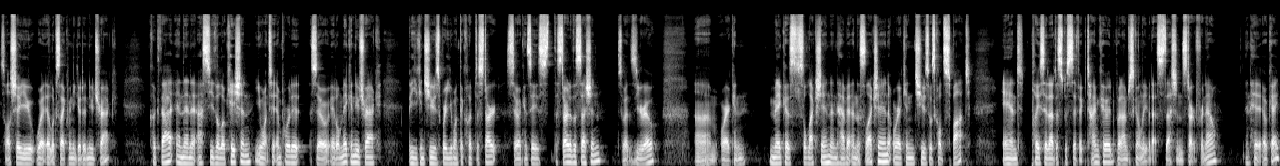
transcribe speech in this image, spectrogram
So I'll show you what it looks like when you go to new track. Click that and then it asks you the location you want to import it. So it'll make a new track, but you can choose where you want the clip to start. So I can say it's the start of the session, so at zero, um, or I can make a selection and have it in the selection, or I can choose what's called spot and place it at a specific time code, but I'm just gonna leave it at session start for now and hit okay.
